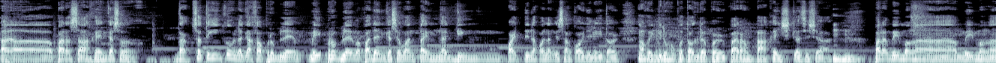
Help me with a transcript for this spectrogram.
ah, para sa akin, kaso na, sa tingin ko nagkaka-problem, may problema pa din kasi one time naging part din ako ng isang coordinator. Ako yung kinuha photographer, parang package kasi siya. Mhm. Parang may mga may mga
